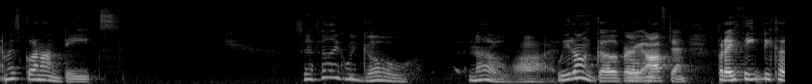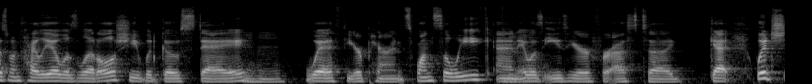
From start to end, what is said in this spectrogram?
I miss going on dates. See, I feel like we go not a lot. We don't go very Well, we- often, but I think because when Kylie was little, she would go stay mm-hmm. with your parents once a week, and it was easier for us to get. Which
